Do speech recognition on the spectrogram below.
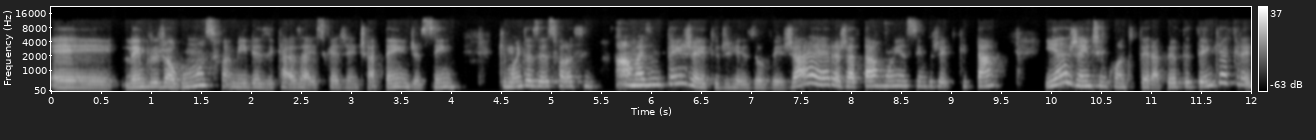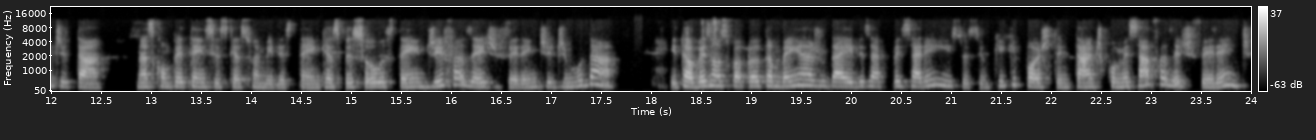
É, lembro de algumas famílias e casais que a gente atende, assim, que muitas vezes falam assim, ah, mas não tem jeito de resolver, já era, já está ruim assim do jeito que está. E a gente, enquanto terapeuta, tem que acreditar nas competências que as famílias têm, que as pessoas têm de fazer diferente, de mudar. E talvez nosso papel também é ajudar eles a pensarem isso, assim, o que, que pode tentar de começar a fazer diferente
